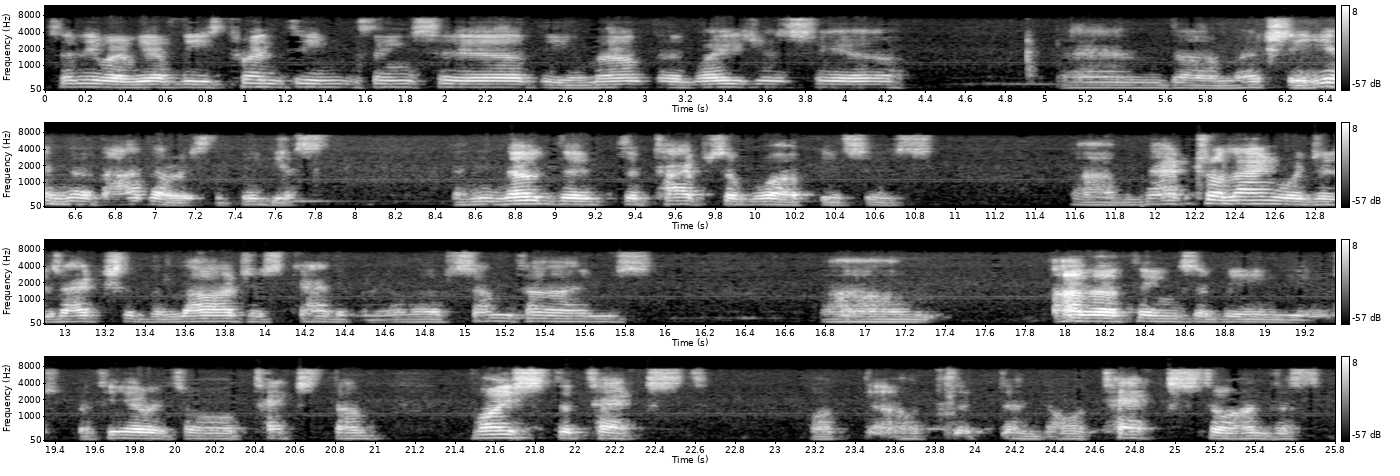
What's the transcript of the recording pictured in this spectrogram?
so anyway, we have these 20 things here, the amount of wages here, and um, actually here, no, the other is the biggest. And you note the, the types of work. This is um, natural language is actually the largest category, although sometimes um, other things are being used. But here it's all text done, voice to text, or, or, or text to understand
